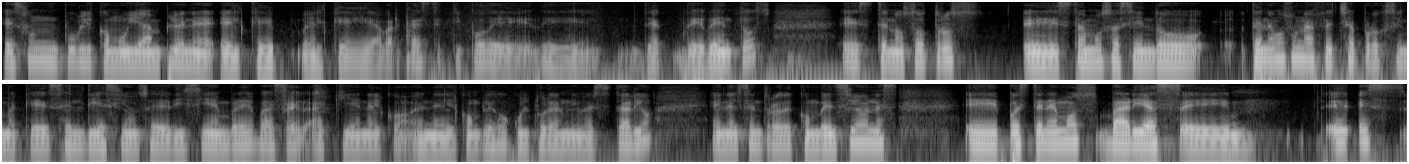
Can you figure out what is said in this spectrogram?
es un público muy amplio en el, que, el que abarca este tipo de, de, eventos. Este, nosotros estamos haciendo, tenemos una fecha próxima que es el 10 y 11 de diciembre, va a ser aquí en el, en el Complejo Cultural Universitario, en el Centro de Convenciones. Eh, pues tenemos varias, eh, e, es,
